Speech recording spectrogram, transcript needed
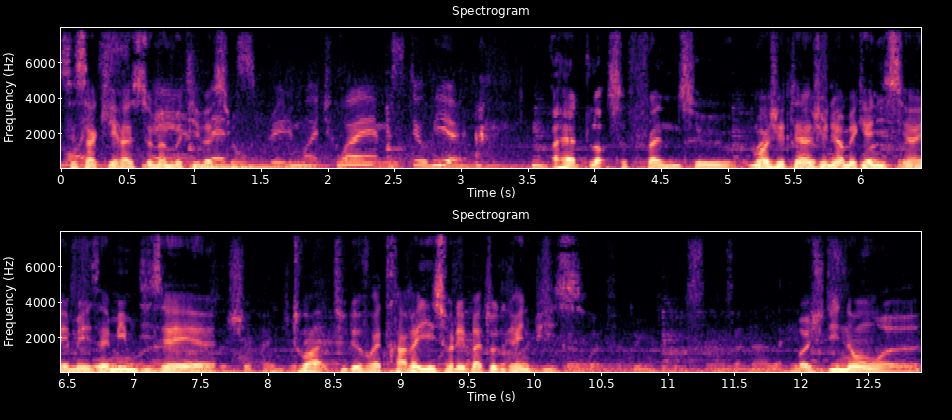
c'est ça qui reste ma motivation. Moi, j'étais ingénieur mécanicien et mes amis me and disaient, I euh. Toi, tu devrais travailler sur les bateaux de Greenpeace. "You should go work for Greenpeace." And I was like, "No, they're Moi, je hippies." dis non. euh, uh,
